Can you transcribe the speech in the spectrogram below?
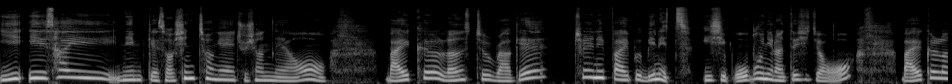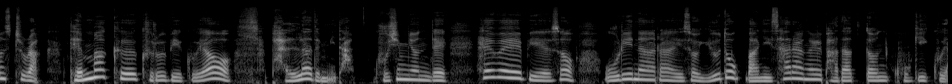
2242님께서 신청해 주셨네요. Michael Learns to Rock의 25 minutes, 25분이란 뜻이죠. Michael Learns to Rock, 덴마크 그룹이고요. 발라드입니다. 90년대 해외에 비해서 우리나라에서 유독 많이 사랑을 받았던 곡이고요.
